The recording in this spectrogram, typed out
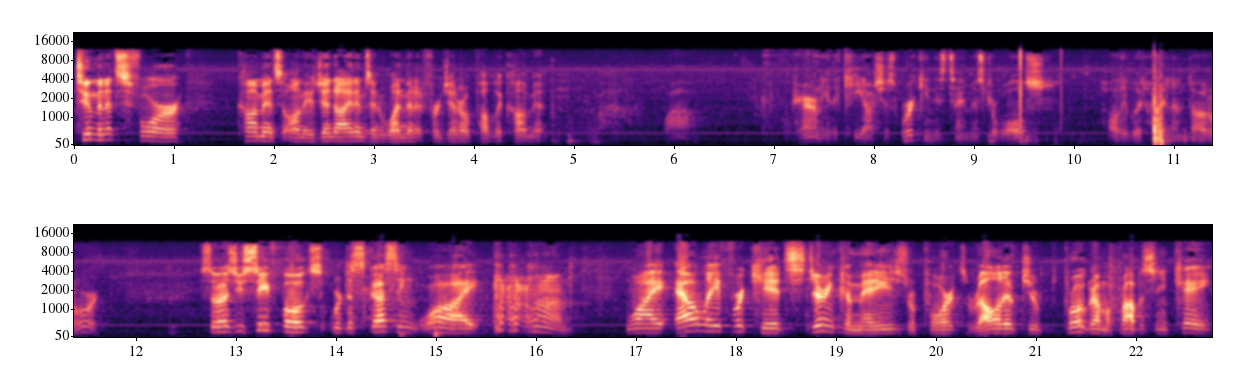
two minutes for comments on the agenda items and one minute for general public comment. Wow. Apparently the kiosk is working this time, Mr. Walsh. HollywoodHighland.org. So as you see, folks, we're discussing why why LA for Kids Steering Committee's reports relative to program of Proposition K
